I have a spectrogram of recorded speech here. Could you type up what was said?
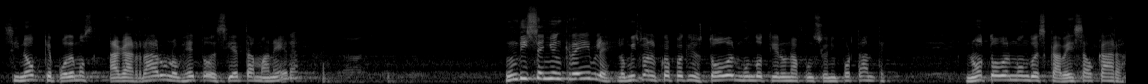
sino que podemos agarrar un objeto de cierta manera. Un diseño increíble. Lo mismo en el cuerpo de Cristo. Todo el mundo tiene una función importante. No todo el mundo es cabeza o cara.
